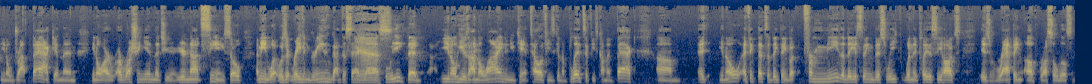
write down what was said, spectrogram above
you know drop back and then you know are, are rushing in that you, you're not seeing. So I mean, what was it, Raven Greene who got the sack yes. last week? That you know he was on the line and you can't tell if he's going to blitz if he's coming back. Um, it, you know, I think that's a big thing. But for me, the biggest thing this week when they play the Seahawks is wrapping up Russell Wilson.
